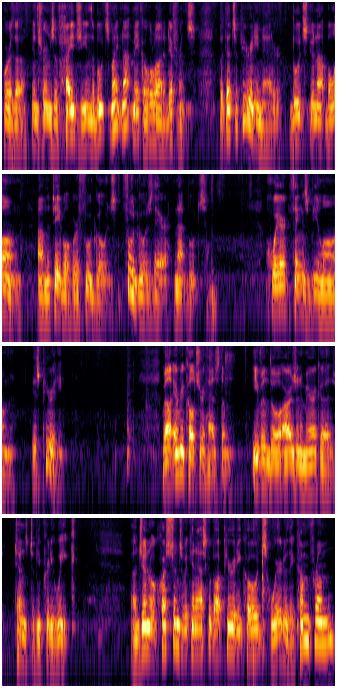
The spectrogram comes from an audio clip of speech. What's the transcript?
where the in terms of hygiene, the boots might not make a whole lot of difference. But that's a purity matter. Boots do not belong on the table where food goes. Food goes there, not boots. Where things belong is purity. Well, every culture has them, even though ours in America tends to be pretty weak. Uh, general questions we can ask about purity codes where do they come from?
